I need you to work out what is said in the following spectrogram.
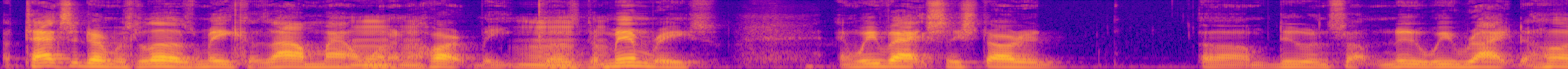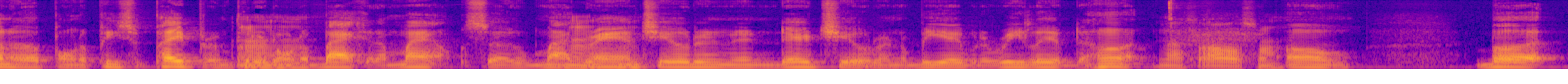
a taxidermist loves me because I'll mount one in a heartbeat because the memories. And we've actually started um, doing something new. We write the hunt up on a piece of paper and put it on the back of the mount, so my grandchildren and their children will be able to relive the hunt. that's awesome. Um, but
